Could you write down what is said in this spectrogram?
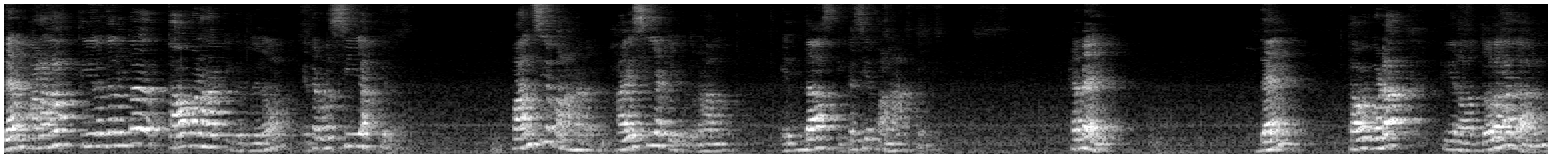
දැන් 50ක් තියෙන තැනට තව 50ක් එකතු වෙනවා. එතකොට 100ක් වෙනවා. 550ට 600ක් එකතු වුනහම 1150ක් වෙනවා. හැබැයි දැන් තව ගොඩක් තියෙනවා 12 ගන්න.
